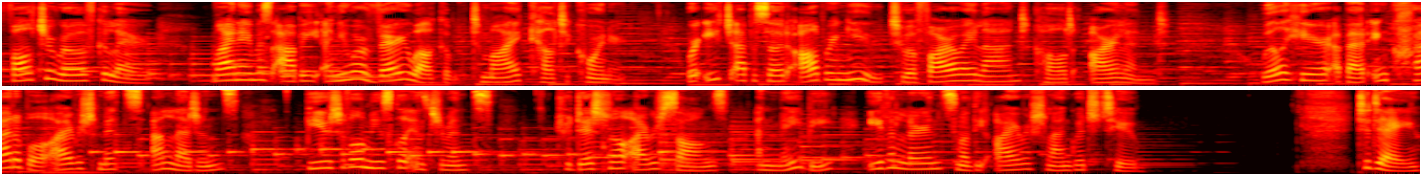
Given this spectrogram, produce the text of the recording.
fáilte roh galéir. My name is Abby, and you are very welcome to my Celtic Corner, where each episode I'll bring you to a faraway land called Ireland. We'll hear about incredible Irish myths and legends, beautiful musical instruments, traditional Irish songs, and maybe even learn some of the Irish language too. Today,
